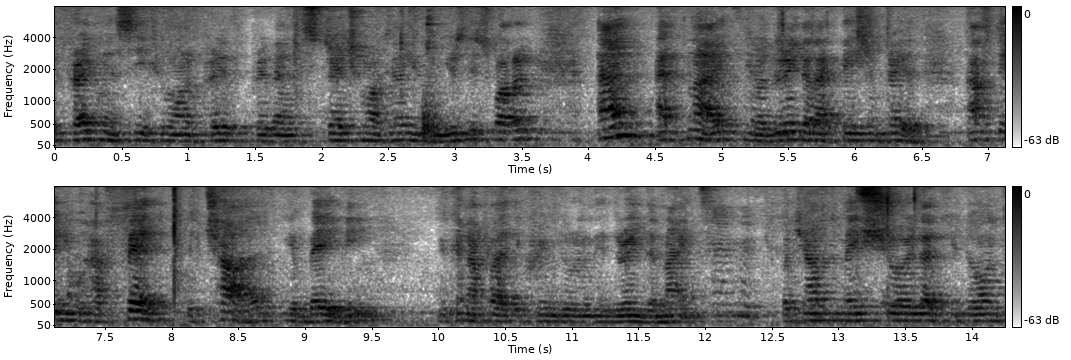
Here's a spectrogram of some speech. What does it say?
the pregnancy, if you want to pre- prevent stretch marks, you, know, you can use this product. And at night, you know, during the lactation period, after you have fed the child, your baby, you can apply the cream during the, during the night. Мгм. But you have to make sure that you don't,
